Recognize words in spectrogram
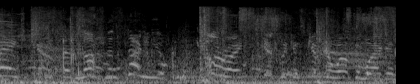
way! It does not concern you! All right, guess we can skip the welcome wagon.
